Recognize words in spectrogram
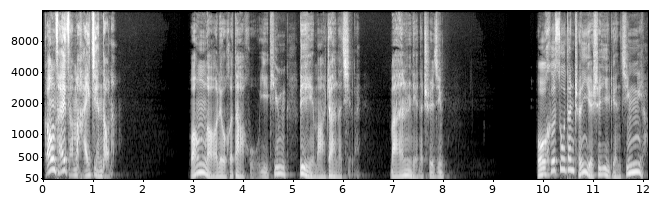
刚才咱们还见到呢。王老六和大虎一听，立马站了起来，满脸的吃惊。我和苏丹臣也是一脸惊讶，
